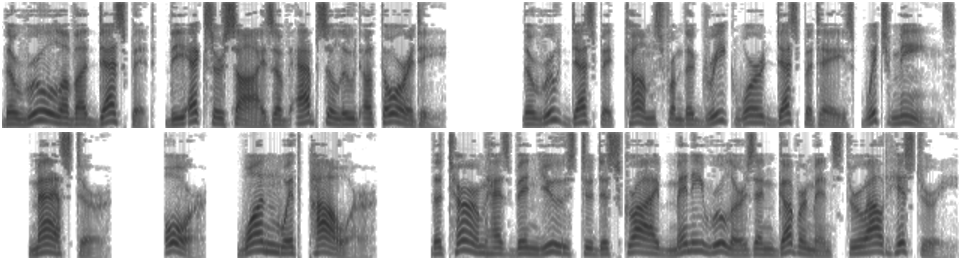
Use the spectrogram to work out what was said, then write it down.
the rule of a despot, the exercise of absolute authority, the root despot comes from the Greek word despotes, which means master or one with power. The term has been used to describe many rulers and governments throughout history.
